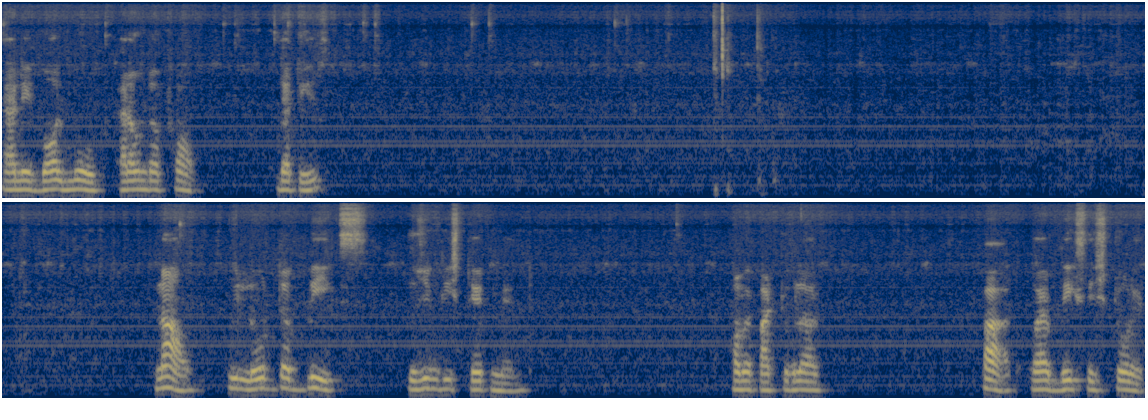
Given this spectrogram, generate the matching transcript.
and a ball move around the form. That is Now we load the bricks using this statement from a particular path where bricks is stored.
